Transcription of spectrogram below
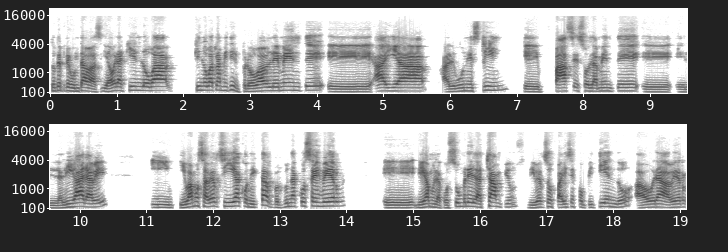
tú te preguntabas, ¿y ahora quién lo va, quién lo va a transmitir? Probablemente eh, haya algún stream que pase solamente eh, en la Liga Árabe y, y, vamos a ver si llega a conectar, porque una cosa es ver, eh, digamos, la costumbre de la Champions, diversos países compitiendo, ahora a ver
